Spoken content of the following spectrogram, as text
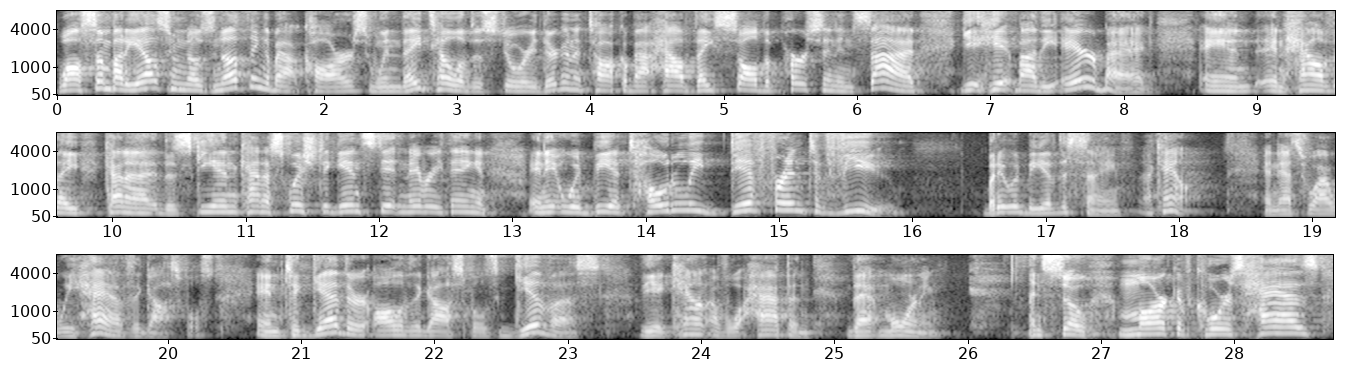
While somebody else who knows nothing about cars, when they tell of the story, they're going to talk about how they saw the person inside get hit by the airbag and, and how they kind of, the skin kind of squished against it and everything. And, and it would be a totally different view, but it would be of the same account. And that's why we have the Gospels. And together, all of the Gospels give us the account of what happened that morning. And so, Mark, of course, has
